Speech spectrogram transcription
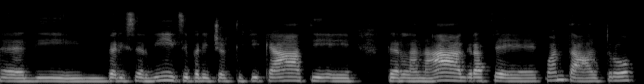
eh, di, per i servizi, per i certificati, per l'anagrafe e quant'altro,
